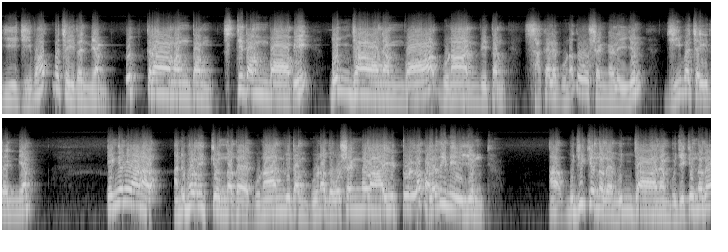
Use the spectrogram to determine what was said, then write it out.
ഈ ജീവാത്മ ചൈതന്യം ഉത്ക്രാമന്തം സ്ഥിതം വാപി ഭുഞ്ചാനം വാ ഗുണാൻവിതം സകല ഗുണദോഷങ്ങളെയും ജീവചൈതന്യം. എങ്ങനെയാണ് അനുഭവിക്കുന്നത് ഗുണാൻവിതം ഗുണദോഷങ്ങളായിട്ടുള്ള പലതിനെയും ഭുജിക്കുന്നത് ഭുഞ്ചാനം ഭുജിക്കുന്നത്.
